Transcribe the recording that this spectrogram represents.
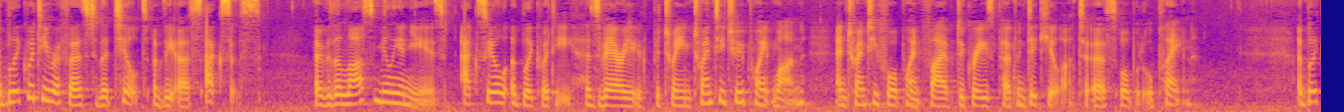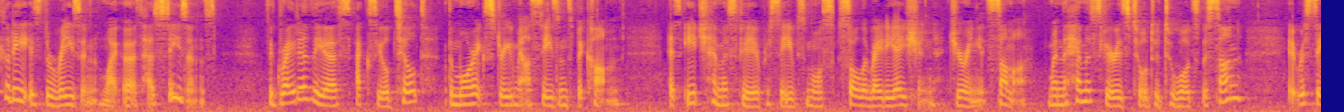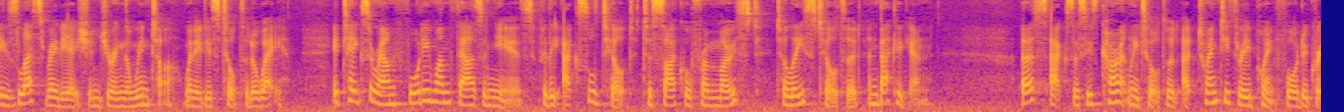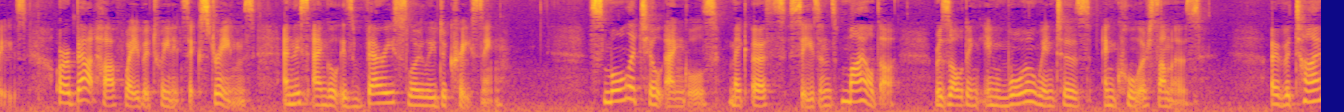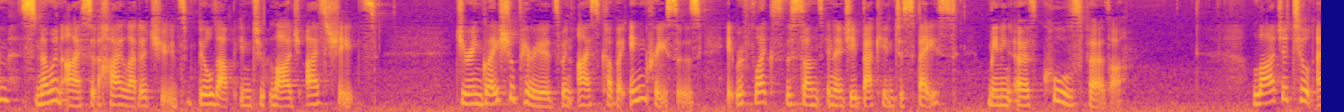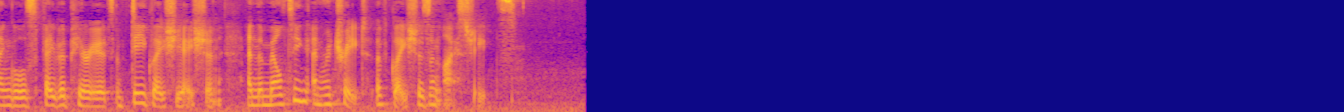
Obliquity refers to the tilt of the Earth's axis. Over the last million years, axial obliquity has varied between 22.1 and 24.5 degrees perpendicular to Earth's orbital plane. Obliquity is the reason why Earth has seasons. The greater the Earth's axial tilt, the more extreme our seasons become, as each hemisphere receives more solar radiation during its summer. When the hemisphere is tilted towards the sun, it receives less radiation during the winter when it is tilted away. It takes around 41,000 years for the axial tilt to cycle from most to least tilted and back again. Earth's axis is currently tilted at 23.4 degrees, or about halfway between its extremes, and this angle is very slowly decreasing. Smaller tilt angles make Earth's seasons milder, resulting in warmer winters and cooler summers. Over time, snow and ice at high latitudes build up into large ice sheets. During glacial periods when ice cover increases, it reflects the sun's energy back into space, meaning Earth cools further. Larger tilt angles favour periods of deglaciation and the melting and retreat of glaciers and ice sheets.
